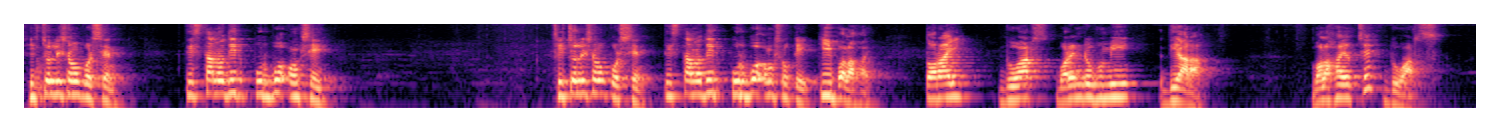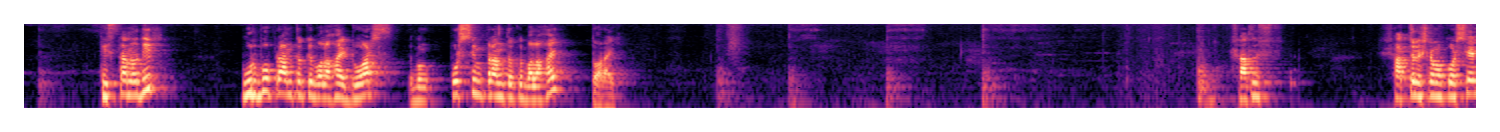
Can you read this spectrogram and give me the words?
ছিচল্লিশ নম্বর কোশ্চেন তিস্তা নদীর পূর্ব অংশে ছিচল্লিশ নম্বর কোশ্চেন তিস্তা নদীর পূর্ব অংশকে কি বলা হয়? তরাই, ডুয়ার্স, বরেন্দ্রভূমি, দিয়ারা। বলা হয় হচ্ছে ডুয়ার্স। তিস্তা নদীর পূর্ব প্রান্তকে বলা হয় ডুয়ার্স এবং পশ্চিম প্রান্তকে বলা হয় তরাই। সাতচল্লিশ সাতচল্লিশ নম্বর কোশ্চেন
